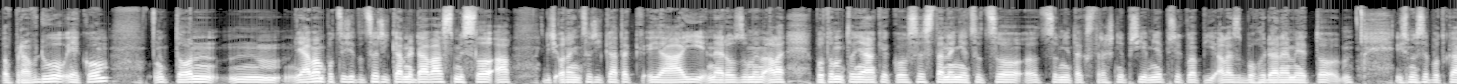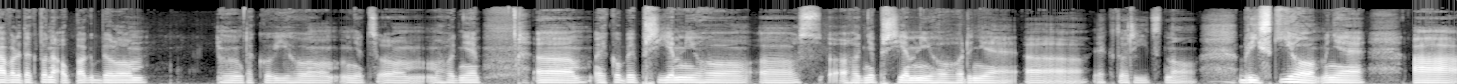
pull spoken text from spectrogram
opravdu jako to, mm, já mám pocit, že to, co říkám, nedává smysl a když ona něco říká, tak já jí nerozumím, ale potom to nějak jako se stane něco, co, co mě tak strašně příjemně překvapí, ale s Bohdanem je to, když jsme se potkávali, tak to naopak bylo hm, takového něco hodně uh, jakoby příjemného, uh, hodně příjemného, hodně, uh, jak to říct, no, blízkého mě a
